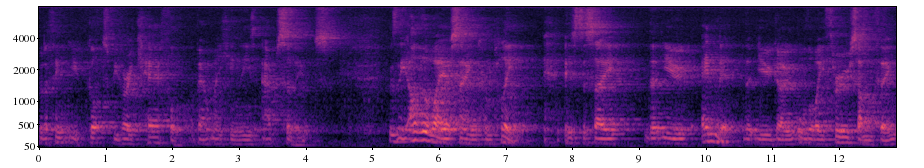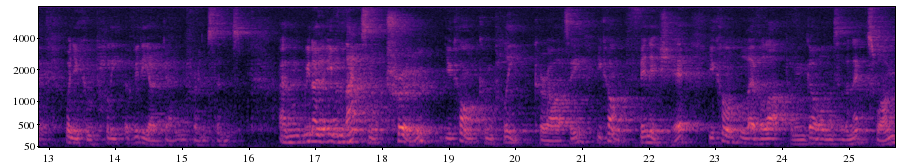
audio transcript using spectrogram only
but I think you've got to be very careful about making these absolutes. Because the other way of saying complete is to say that you end it, that you go all the way through something when you complete a video game, for instance. And we know that even that's not true. You can't complete karate, you can't finish it, you can't level up and go on to the next one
